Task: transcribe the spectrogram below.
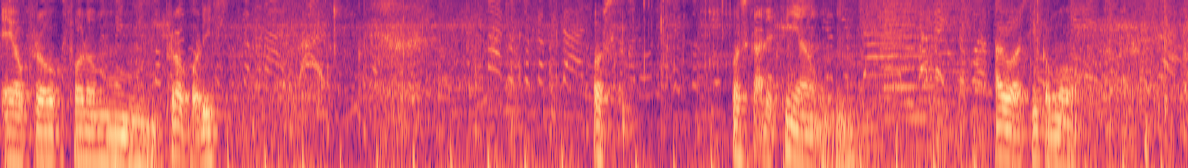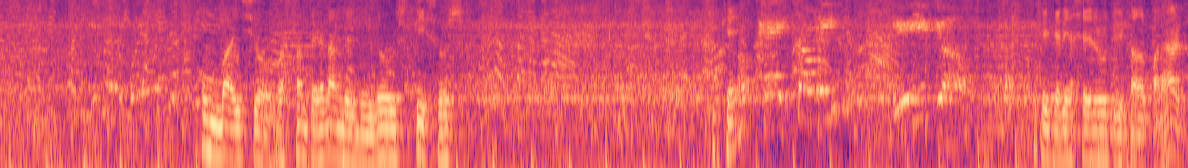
e o Forum Proporis. os, os cales tiñan algo así como un baixo bastante grande de dous pisos que, que quería ser utilizado para algo.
